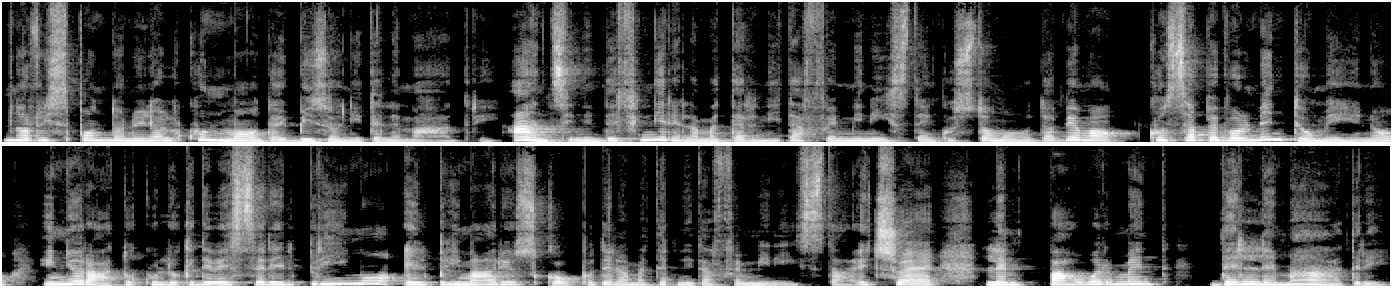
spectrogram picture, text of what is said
non rispondono in alcun modo ai bisogni delle madri. Anzi, nel definire la maternità femminista in questo modo abbiamo consapevolmente o meno ignorato quello che deve essere il primo e il primario scopo della maternità femminista, e cioè l'empowerment delle madri.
